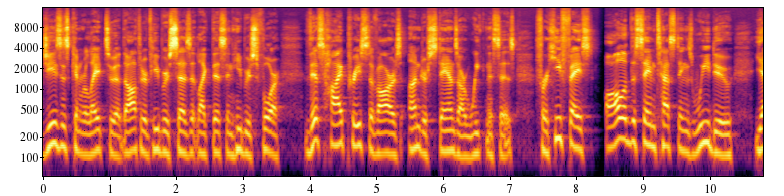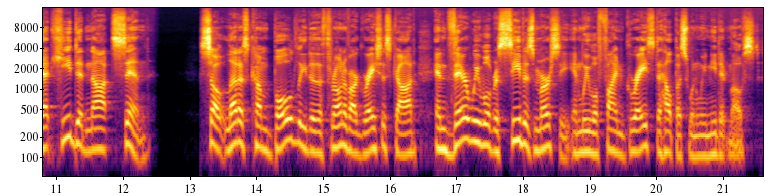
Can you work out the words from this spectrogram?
Jesus can relate to it. The author of Hebrews says it like this in Hebrews 4 This high priest of ours understands our weaknesses, for he faced all of the same testings we do, yet he did not sin. So let us come boldly to the throne of our gracious God, and there we will receive his mercy, and we will find grace to help us when we need it most.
